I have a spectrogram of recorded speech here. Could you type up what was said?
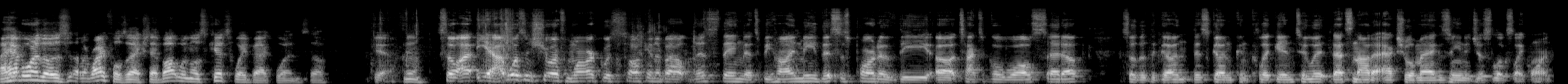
I have one of those uh, rifles actually. I bought one of those kits way back when. So Yeah. Yeah. So I yeah, I wasn't sure if Mark was talking about this thing that's behind me. This is part of the uh, tactical wall setup, so that the gun this gun can click into it. That's not an actual magazine. It just looks like one.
